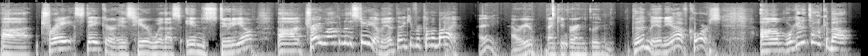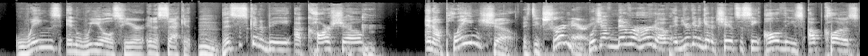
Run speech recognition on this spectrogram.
Uh, Trae Staker is here with us in studio. Uh, Trae, welcome to the studio, man. Thank you for coming by. Hey, how are you? Thank you for including me. Good, man. Yeah, of course. Um, we're going to talk about wings and wheels here in a second. This is going to be a car show and a plane show, It's extraordinary. which I've never heard of. And you're going to get a chance to see all of these up close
